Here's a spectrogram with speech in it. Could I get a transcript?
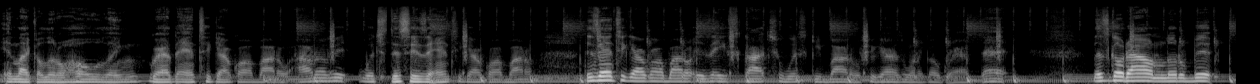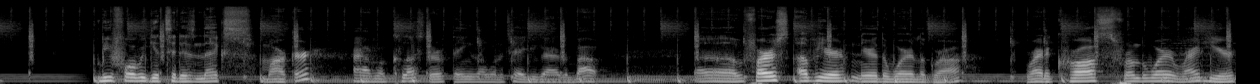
in like a little hole and grab the antique alcohol bottle out of it, which this is an antique alcohol bottle. This antique alcohol bottle is a Scotch whiskey bottle. If you guys want to go grab that, let's go down a little bit before we get to this next marker. I have a cluster of things I want to tell you guys about. Uh, first, up here near the word Lagras, right across from the word, right here,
